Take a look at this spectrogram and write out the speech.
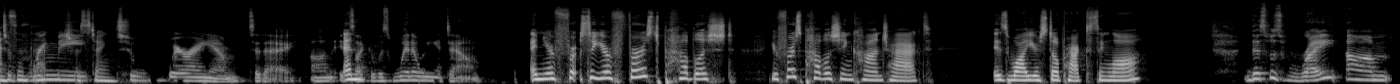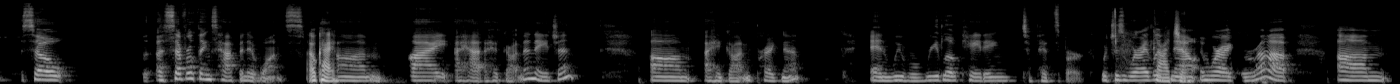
Isn't to bring me to where I am today. Um, it's and, like it was winnowing it down. And your fir- so your first published your first publishing contract is while you're still practicing law. This was right. Um, so uh, several things happened at once. Okay. Um, I I had I had gotten an agent. Um, I had gotten pregnant and we were relocating to Pittsburgh, which is where I live gotcha. now and where I grew up. Um,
